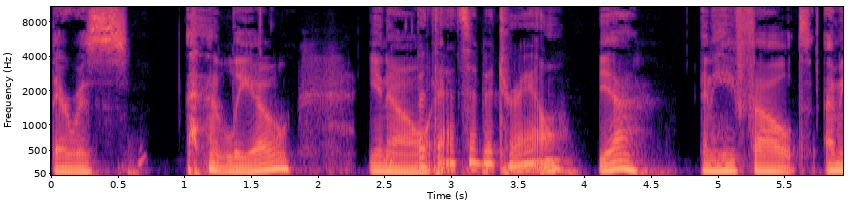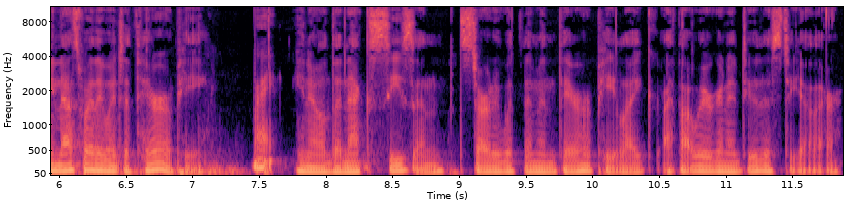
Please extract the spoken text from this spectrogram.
there was Leo, you know. But that's a betrayal, yeah. And he felt I mean, that's why they went to therapy. right? You know, the next season started with them in therapy. Like, I thought we were gonna do this together.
